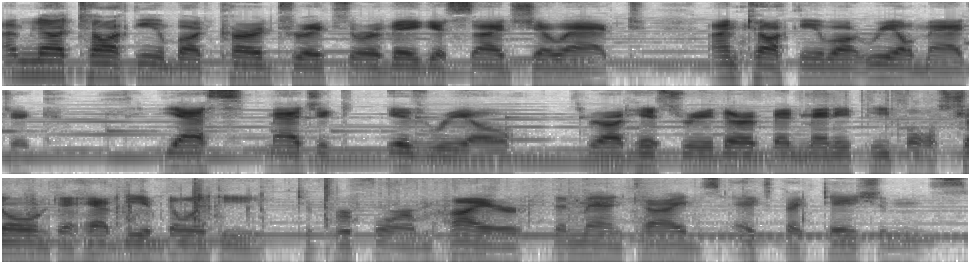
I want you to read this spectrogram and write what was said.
I'm not talking about card tricks or a Vegas sideshow act. I'm talking about real magic. Yes, magic is real. Throughout history, there have been many people shown to have the ability to perform higher than mankind's expectations.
